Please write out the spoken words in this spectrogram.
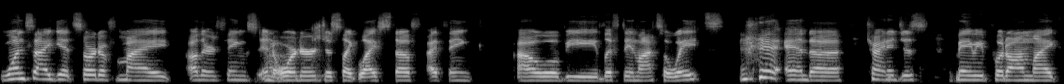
once i get sort of my other things in order just like life stuff i think i will be lifting lots of weights and uh trying to just maybe put on like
